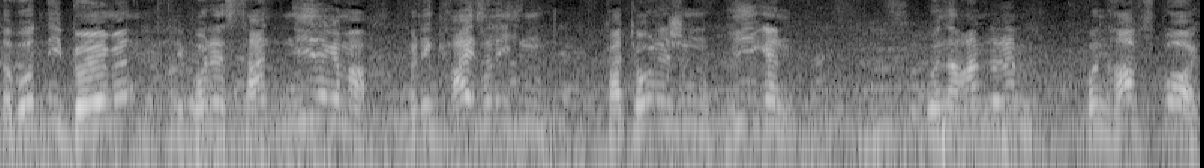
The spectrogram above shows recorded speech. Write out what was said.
Da wurden die Böhmen, die Protestanten niedergemacht von den kaiserlichen katholischen Ligen, unter anderem von Habsburg.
